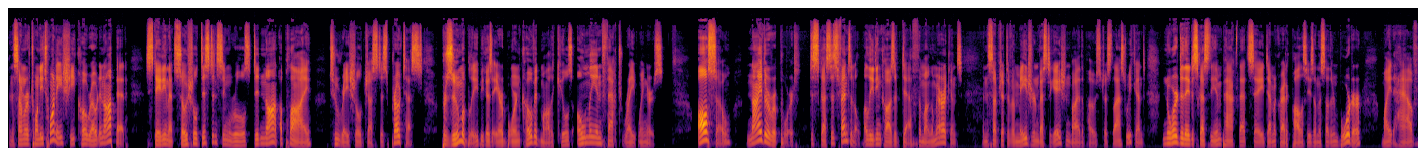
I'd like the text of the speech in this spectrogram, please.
In the summer of 2020, she co wrote an op ed stating that social distancing rules did not apply to racial justice protests, presumably because airborne COVID molecules only infect right wingers. Also, neither report discusses fentanyl, a leading cause of death among Americans and the subject of a major investigation by the Post just last weekend. Nor do they discuss the impact that, say, Democratic policies on the southern border might have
